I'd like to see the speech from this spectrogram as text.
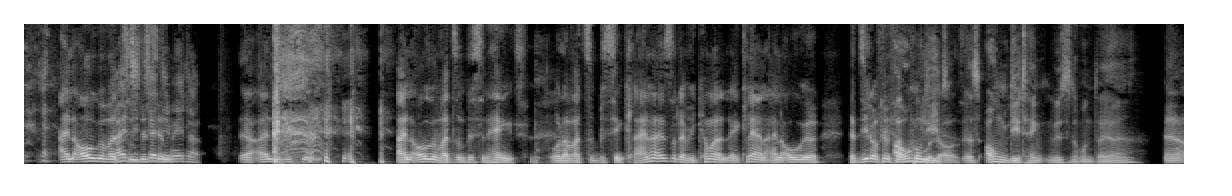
ein Auge, was so ein 30 bisschen, Zentimeter. ja, ein, so ein bisschen, ein Auge, was so ein bisschen hängt. Oder was so ein bisschen kleiner ist, oder wie kann man das erklären? Ein Auge, das sieht auf jeden Fall Augenlid, komisch aus. das Augenlid hängt ein bisschen runter, ja. Ja. Ja,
